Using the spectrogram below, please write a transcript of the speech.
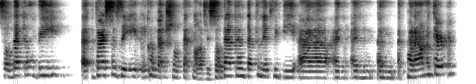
So that will be versus the conventional technology. So that will definitely be uh, an, an, an, a parameter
